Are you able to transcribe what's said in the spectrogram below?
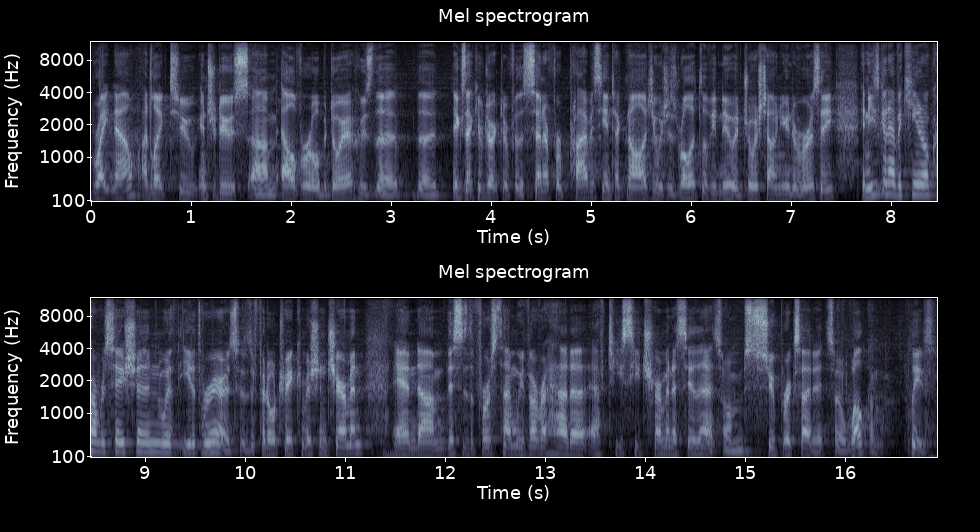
right now, I'd like to introduce um, Alvaro Bedoya, who's the, the Executive Director for the Center for Privacy and Technology, which is relatively new at Georgetown University. And he's gonna have a keynote conversation with Edith Ramirez, who's the Federal Trade Commission Chairman. And um, this is the first time we've ever had a FTC Chairman at State of the Net, so I'm super excited. So welcome, please.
